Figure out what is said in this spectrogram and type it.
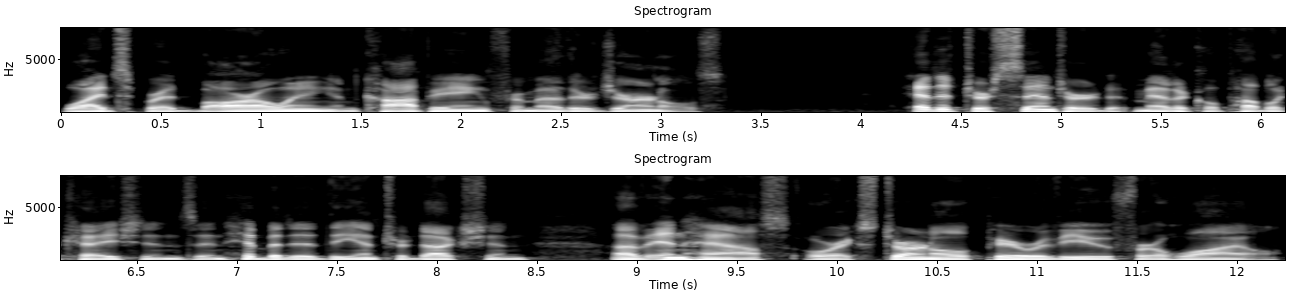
widespread borrowing and copying from other journals. Editor centered medical publications inhibited the introduction of in house or external peer review for a while.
